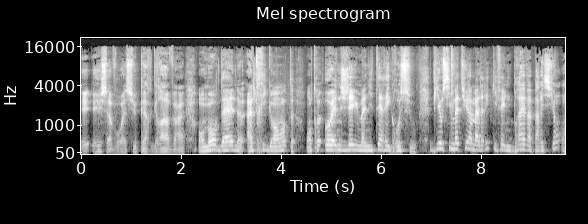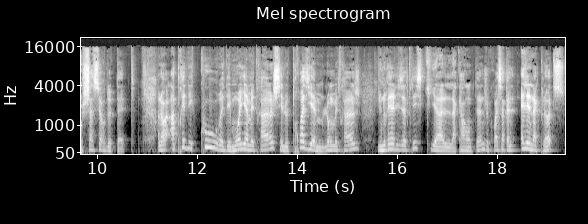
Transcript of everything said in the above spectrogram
et, sa voix super grave, hein, en mondaine, intrigante, entre ONG humanitaire et gros sous. Et puis aussi Mathieu Amalric qui fait une brève apparition en chasseur de tête. Alors après des courts et des moyens métrages, c'est le troisième long métrage d'une réalisatrice qui a la quarantaine, je crois, elle s'appelle Elena Klotz.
